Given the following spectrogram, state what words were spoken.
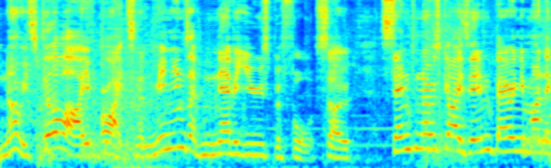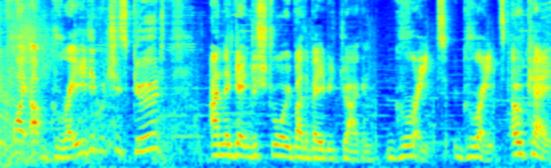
No, he's still alive. All right, so the minions I've never used before. So sending those guys in, bearing in mind they're quite upgraded, which is good. And they're getting destroyed by the baby dragon. Great, great. Okay.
